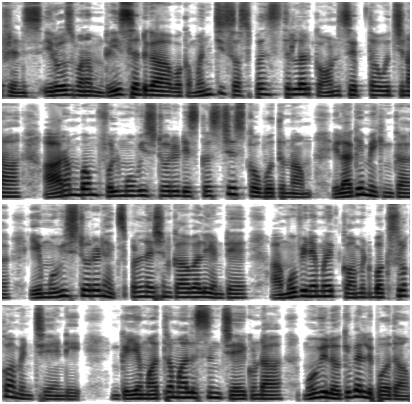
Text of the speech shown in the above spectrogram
ఫ్రెండ్స్ ఈరోజు మనం రీసెంట్గా ఒక మంచి సస్పెన్స్ థ్రిల్లర్ కాన్సెప్ట్తో వచ్చిన ఆరంభం ఫుల్ మూవీ స్టోరీ డిస్కస్ చేసుకోబోతున్నాం. ఇలాగే మీకు ఇంకా ఏ మూవీ స్టోరీని ఎక్స్ప్లెనేషన్ కావాలి అంటే ఆ మూవీ నేమ్ అనేది కామెంట్ బాక్స్లో కామెంట్ చేయండి. ఇంకా ఏమాత్రం ఆలస్యం చేయకుండా మూవీలోకి వెళ్ళిపోదాం.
